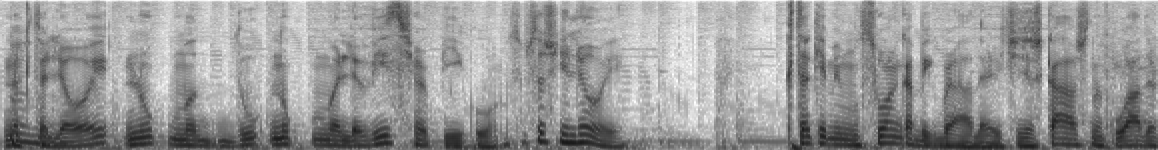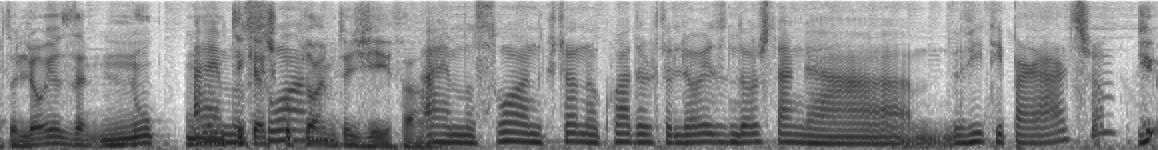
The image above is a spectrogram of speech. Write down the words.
në këtë mhm. lojë nuk më du, nuk më lëviz qerpiku, sepse është një lojë. Këtë kemi mësuar nga Big Brother, që gjithçka është në kuadër të lojës dhe nuk mund t'i keqkuptojmë të gjitha. A e mësuan këtë në kuadër të lojës ndoshta nga viti i paraardhshëm? Jo,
